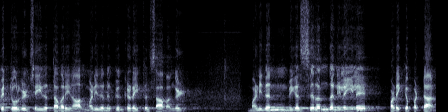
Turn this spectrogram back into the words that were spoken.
பெற்றோர்கள் செய்த தவறினால் மனிதனுக்கு கிடைத்த சாபங்கள். மனிதன் மிக சிறந்த நிலையிலே படைக்கப்பட்டான்.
